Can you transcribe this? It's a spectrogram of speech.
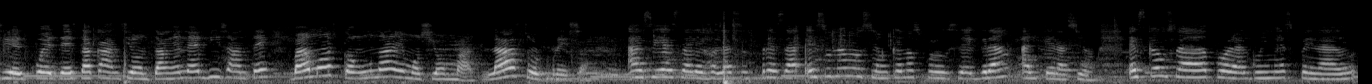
si después de esta canción tan energizante vamos con una emoción más, la sorpresa? Así es, Alejo, la sorpresa es una emoción que nos produce gran alteración. Es causada por algo inesperado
